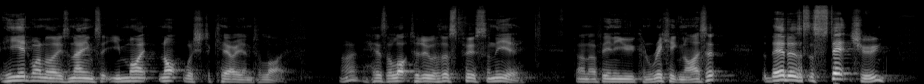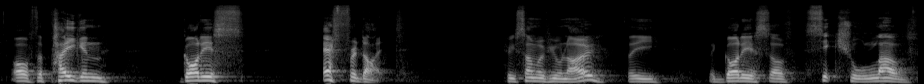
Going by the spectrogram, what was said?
He had one of those names that you might not wish to carry into life. Right? It has a lot to do with this person here. I don't know if any of you can recognise it, but that is the statue of the pagan goddess Aphrodite, who some of you know, the, the goddess of sexual love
